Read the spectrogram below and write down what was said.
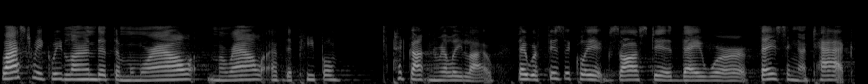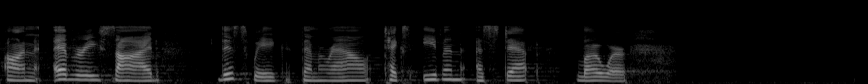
Last week we learned that the morale, morale of the people had gotten really low. They were physically exhausted. They were facing attack on every side. This week, the morale takes even a step lower.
